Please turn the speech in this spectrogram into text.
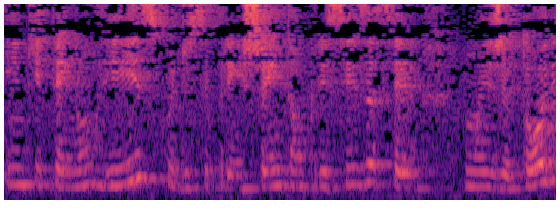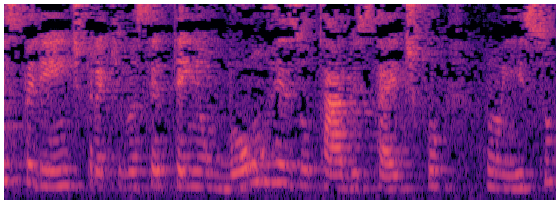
em que tem um risco de se preencher, então precisa ser um injetor experiente para que você tenha um bom resultado estético com isso.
